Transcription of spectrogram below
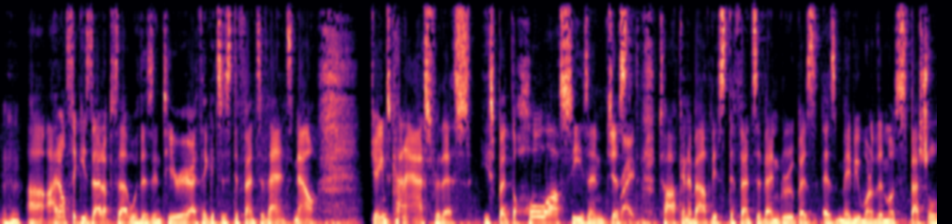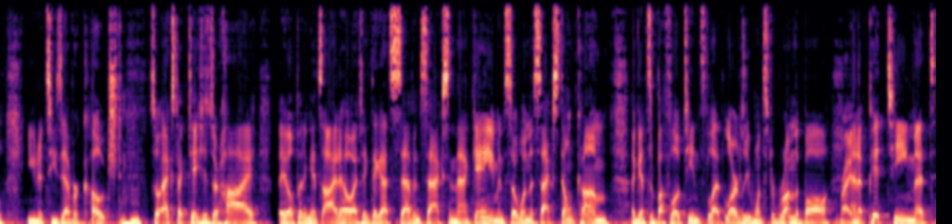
Mm-hmm. Uh, I don't think he's that upset with his interior. I think it's his defensive ends. Now, James kind of asked for this. He spent the whole off season just right. talking about this defensive end group as, as maybe one of the most special units he's ever coached. Mm-hmm. So expectations are high. They open against Idaho. I think they got seven sacks in that game. And so when the sacks don't come against a Buffalo team that largely wants to run the ball right. and a Pitt team that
